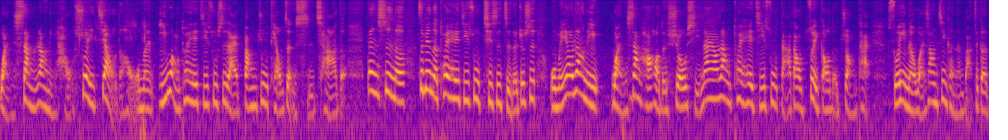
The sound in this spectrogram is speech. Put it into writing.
晚上让你好睡觉的哈。我们以往褪黑激素是来帮助调整时差的，但是呢，这边的褪黑激素其实指的就是我们要让你晚上好好的休息，那要让褪黑激素达到最高的状态，所以呢，晚上尽可能把这个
